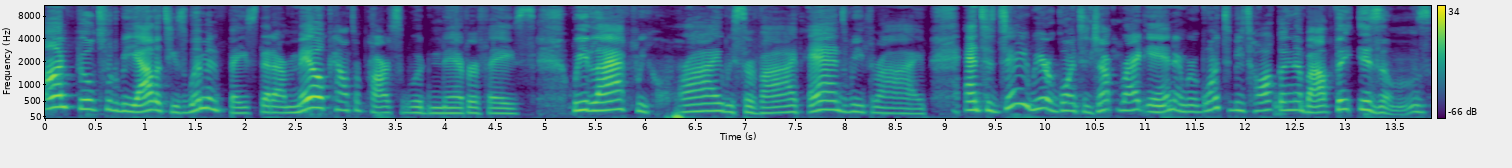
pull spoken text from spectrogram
unfiltered realities women face that our male counterparts would never face. We laugh, we cry, we survive, and we thrive. And today we are going to jump right in and we're going to be talking about the isms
